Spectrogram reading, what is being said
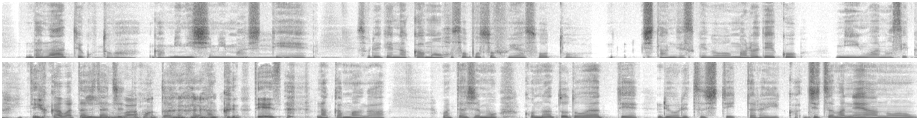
だなっていうことはが身に染みまして、それで仲間を細々増やそうとしたんですけどまるでこう民話の世界っていうか私たちって本当にいなくって 仲間が。私もこの後どうやって両立していったらいいか実はねあの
